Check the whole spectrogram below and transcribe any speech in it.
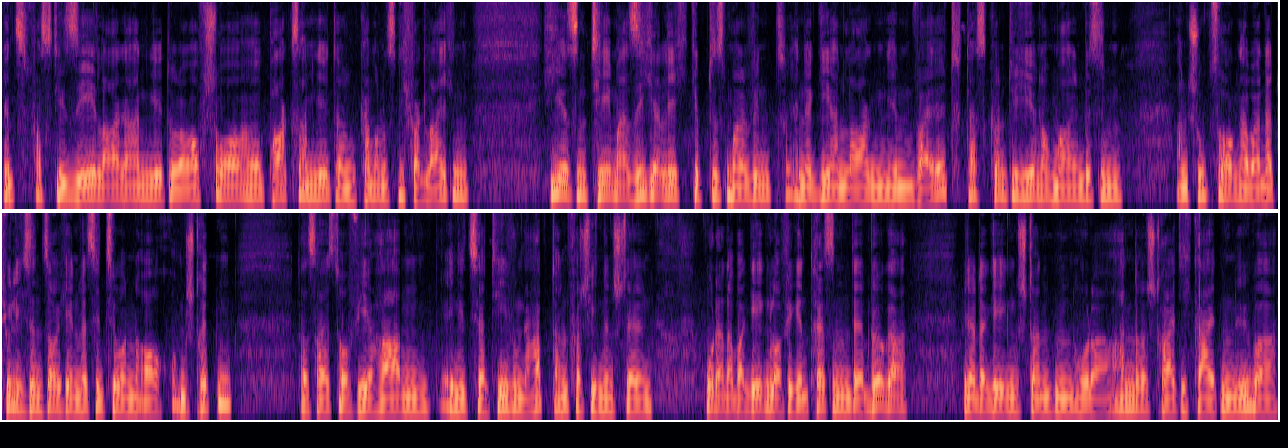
jetzt was die Seelage angeht oder Offshore-Parks angeht, dann kann man uns nicht vergleichen. Hier ist ein Thema, sicherlich gibt es mal Windenergieanlagen im Wald. Das könnte hier noch mal ein bisschen an Schub sorgen. Aber natürlich sind solche Investitionen auch umstritten. Das heißt auch, wir haben Initiativen gehabt an verschiedenen Stellen, wo dann aber gegenläufige Interessen der Bürger wieder dagegen standen oder andere Streitigkeiten über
